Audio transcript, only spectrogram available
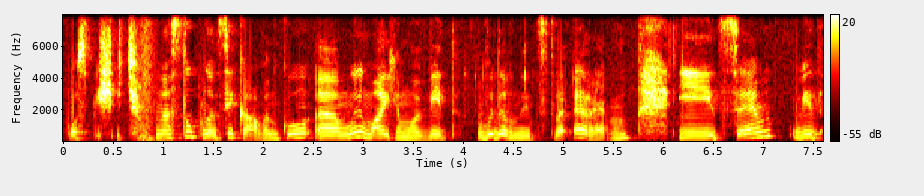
поспішіть. Наступну цікавинку е, ми маємо від видавництва РМ, і це від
